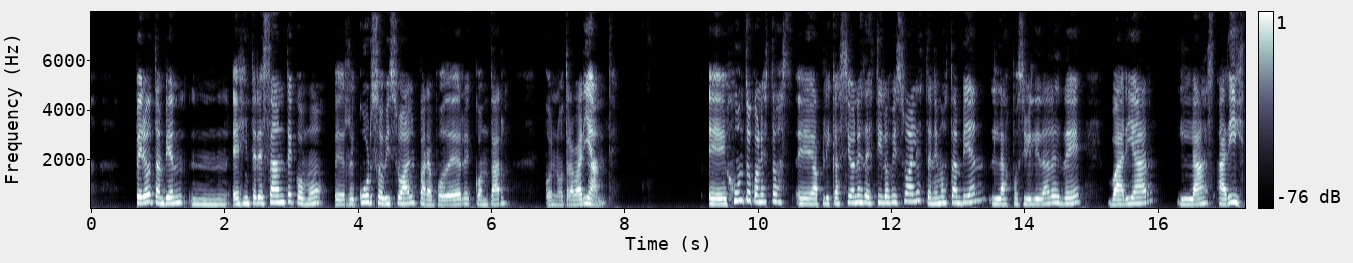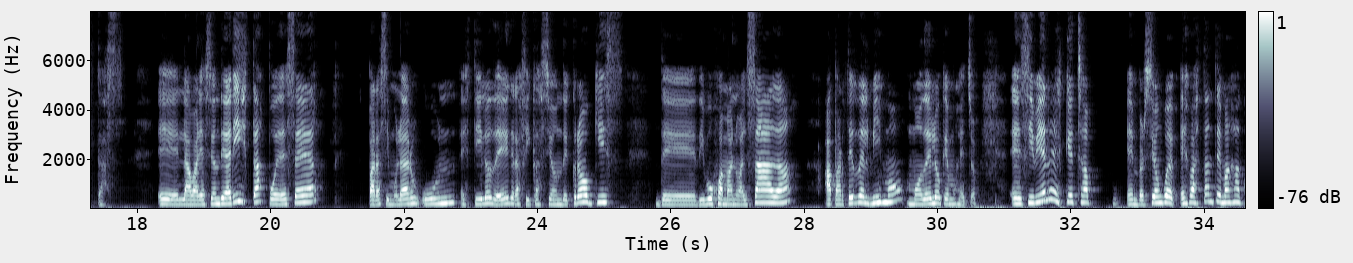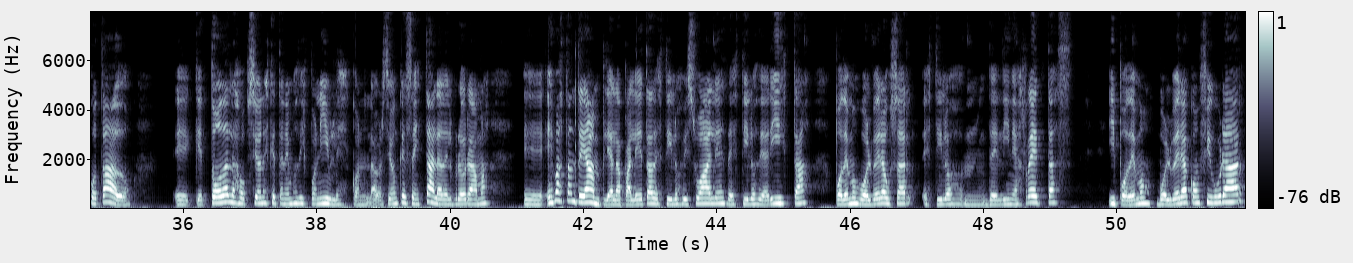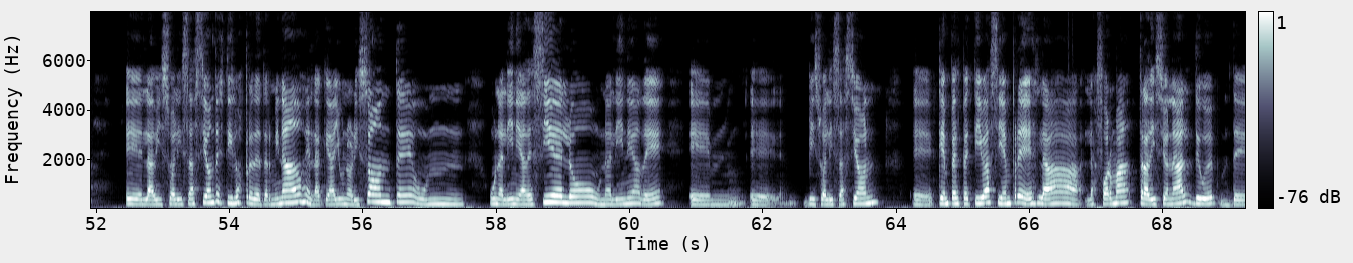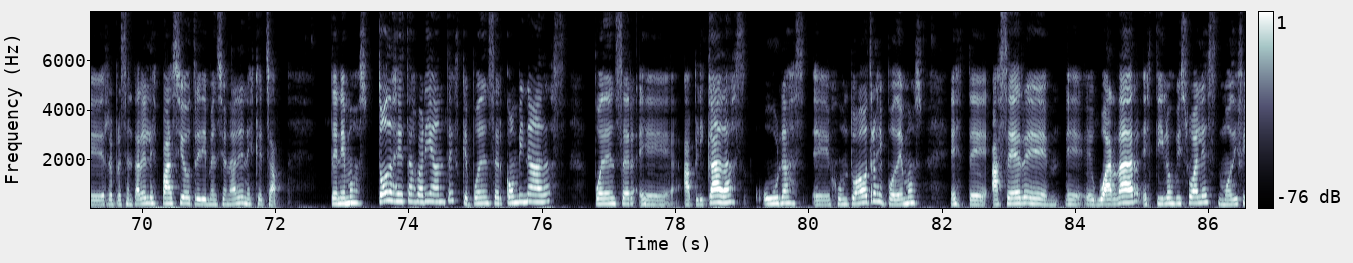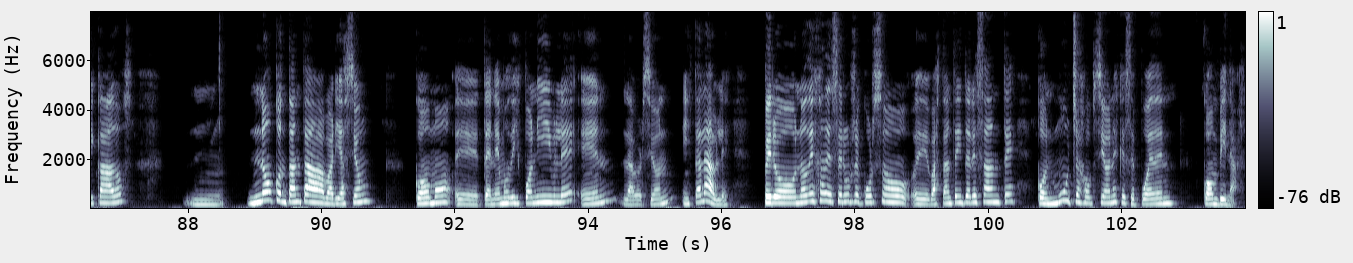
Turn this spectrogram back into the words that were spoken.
pero también mm, es interesante como eh, recurso visual para poder contar con otra variante. Eh, junto con estas aplicaciones de estilos visuales tenemos también las posibilidades de variar las aristas eh, la variación de aristas puede ser para simular un estilo de graficación de croquis, de dibujo a mano alzada, a partir del mismo modelo que hemos hecho. Eh, si bien el SketchUp en versión web es bastante más acotado eh, que todas las opciones que tenemos disponibles con la versión que se instala del programa, es bastante amplia la paleta de estilos visuales, de estilos de arista, podemos volver a usar estilos mm, de líneas rectas y podemos volver a configurar eh, la visualización de estilos predeterminados en la que hay un horizonte, una línea de cielo, una línea de em, eh, visualización eh, que en perspectiva siempre es la, forma tradicional de, representar el espacio tridimensional en SketchUp. Tenemos todas estas variantes que pueden ser combinadas, pueden ser eh, aplicadas unas eh, junto a otras y podemos este, hacer, guardar estilos visuales modificados, mm, no con tanta variación como eh, tenemos disponible en la versión instalable. Pero no deja de ser un recurso eh, bastante interesante con muchas opciones que se pueden combinar.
